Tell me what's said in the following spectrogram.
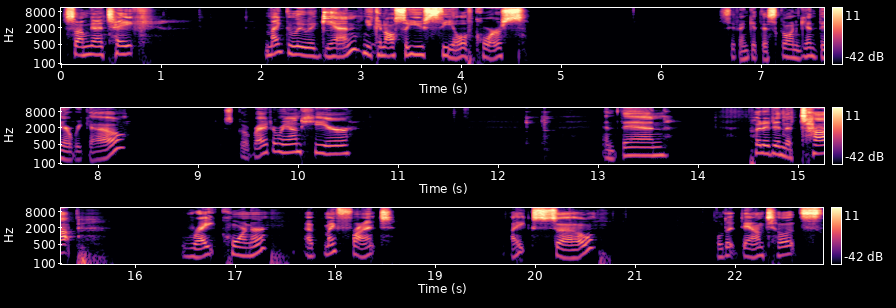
So I'm going to take my glue again. You can also use seal, of course. See if I can get this going again. There we go. Just go right around here. And then put it in the top right corner of my front, like so. Hold it down till it's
